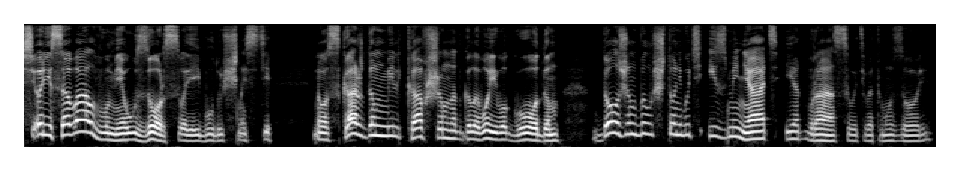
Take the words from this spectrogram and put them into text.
все рисовал в уме узор своей будущности — но с каждым мелькавшим над головой его годом должен был что-нибудь изменять и отбрасывать в этом узоре.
